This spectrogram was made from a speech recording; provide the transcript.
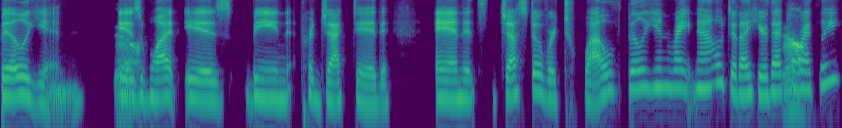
billion yeah. is what is being projected. And it's just over 12 billion right now. Did I hear that yeah. correctly?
